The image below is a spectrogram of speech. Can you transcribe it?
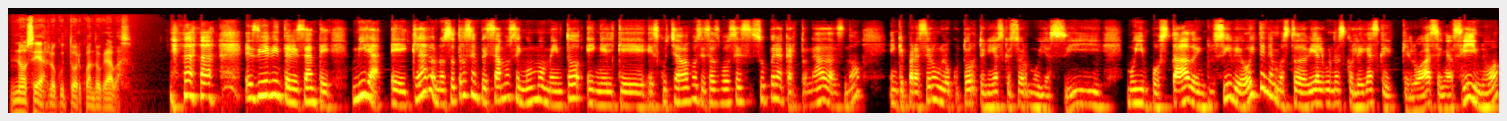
no seas locutor cuando grabas? Es bien interesante. Mira, eh, claro, nosotros empezamos en un momento en el que escuchábamos esas voces súper acartonadas, ¿no? En que para ser un locutor tenías que ser muy así, muy impostado, inclusive. Hoy tenemos todavía algunos colegas que, que lo hacen así, ¿no?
